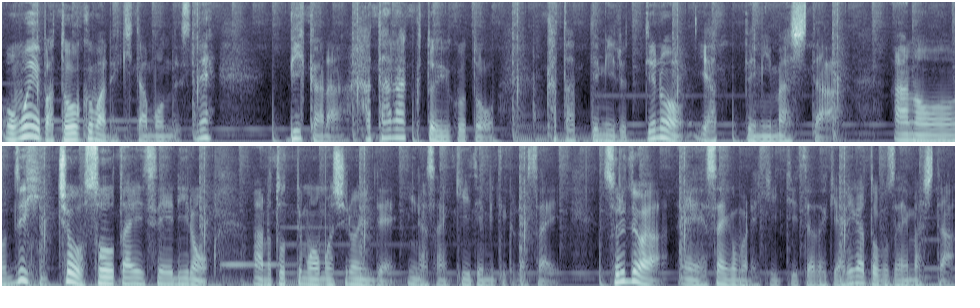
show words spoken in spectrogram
思えば遠くまで来たもんですね。美から働くということを語ってみるっていうのをやってみました。あのぜひ超相対性理論あのとっても面白いんで皆さん聞いてみてください。それでは、えー、最後まで聞いていただきありがとうございました。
